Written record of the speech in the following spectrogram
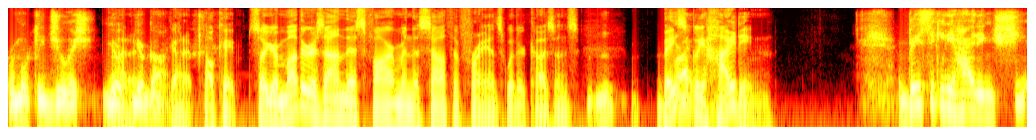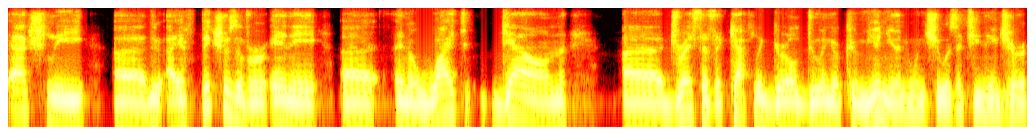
remotely Jewish, you're, you're gone. Got it. Okay, so your mother is on this farm in the south of France with her cousins, basically hiding. Basically hiding. She actually, uh, I have pictures of her in a uh, in a white gown, uh, dressed as a Catholic girl doing a communion when she was a teenager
